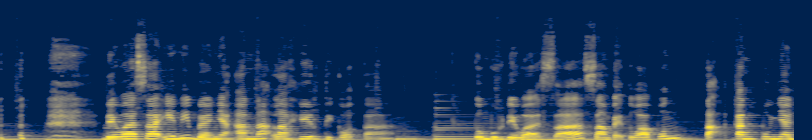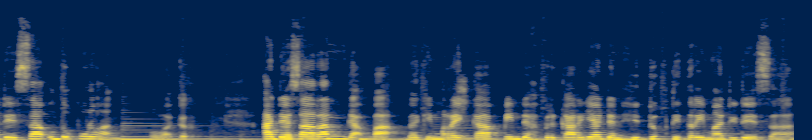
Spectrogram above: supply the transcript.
Dewasa ini banyak anak lahir di kota. Tumbuh dewasa sampai tua pun takkan punya desa untuk pulang. Waduh ada saran nggak Pak bagi mereka pindah berkarya dan hidup diterima di desa?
